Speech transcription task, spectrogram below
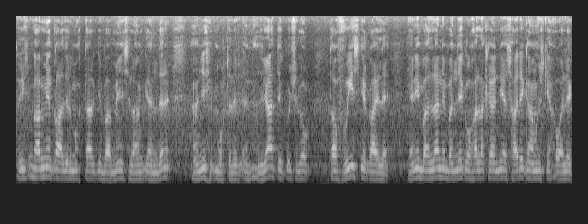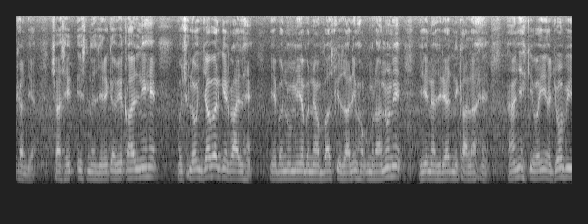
تو اس باب میں قادر مختار کے باب میں اسلام کے اندر ہاں جی مختلف نظریات، کچھ لوگ تفویض کے قائل ہیں۔ یعنی اللہ نے بندے کو خلق کر دیا، سارے کام اس کے حوالے کر دیا۔ شاید اس نظریے کا بھی قائل نہیں ہے کچھ لوگ جبر کے قائل ہیں۔ یہ بنومیہ بن عباس کے ظالم حکمرانوں نے یہ نظریات نکالا ہے۔ ہاں جی کہ وہی جو بھی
